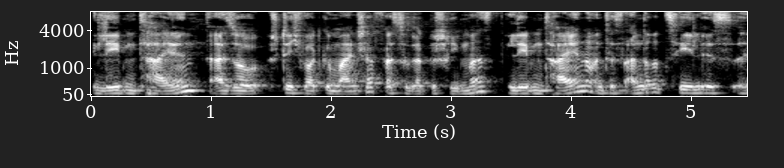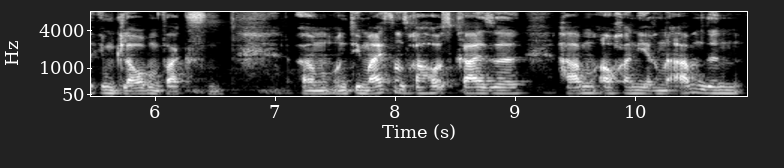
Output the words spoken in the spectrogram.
Leben teilen, also Stichwort Gemeinschaft, was du gerade beschrieben hast. Leben teilen und das andere Ziel ist äh, im Glauben wachsen. Ähm, und die meisten unserer Hauskreise haben auch an ihren Abenden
